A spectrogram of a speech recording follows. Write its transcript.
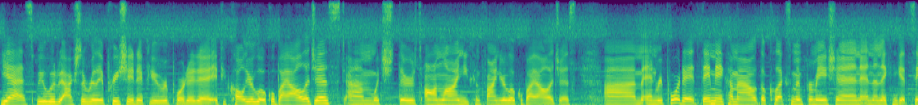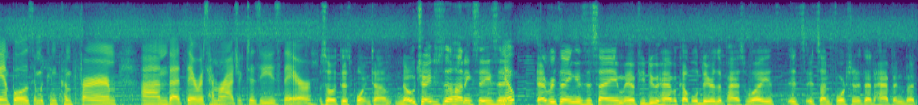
Yes, we would actually really appreciate it if you reported it. If you call your local biologist, um, which there's online, you can find your local biologist um, and report it. They may come out, they'll collect some information, and then they can get samples and we can confirm um, that there was hemorrhagic disease there. So at this point in time, no changes to the hunting season? Nope. Everything is the same. If you do have a couple of deer that pass away, it's, it's, it's unfortunate that happened, but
